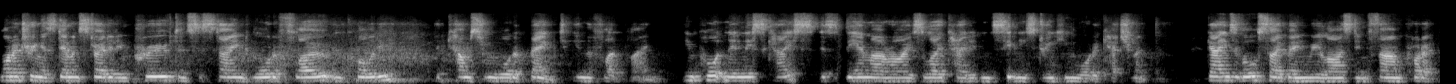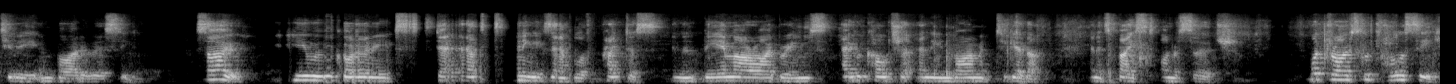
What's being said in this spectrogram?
Monitoring has demonstrated improved and sustained water flow and quality that comes from water banked in the floodplain. Important in this case is the MRI is located in Sydney's drinking water catchment. Gains have also been realised in farm productivity and biodiversity. So here we've got an outstanding example of practice and the MRI brings agriculture and the environment together and it's based on research. What drives good policy?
